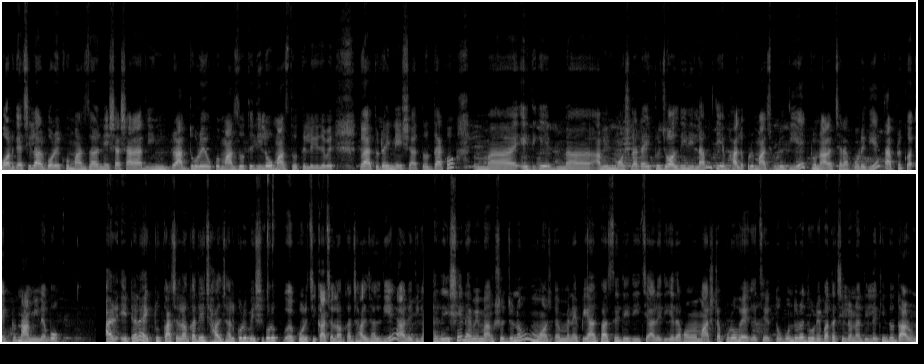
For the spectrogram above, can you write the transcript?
বর গেছিল আর বরের খুব মাছ ধরার নেশা। সারা দিন রাত ধরে ওকে মাছ ধরতে দিলেও মাছ ধরতে লেগে যাবে। তো এতটাই নেশা। তো দেখো এইদিকে আমি মশলাটা একটু জল দিয়ে দিলাম। দিয়ে ভালো করে মাছগুলো দিয়ে একটু নাড়াচাড়া করে দিয়ে তারপরে একটু নামিয়ে নেব। আর এটা না একটু কাঁচা লঙ্কা দিয়ে ঝাল ঝাল করে বেশি করে করেছি। কাঁচা লঙ্কা ঝাল ঝাল দিয়ে আর এদিকে আর এসে আমি মাংসের জন্য মানে পেঁয়াজ ভাজতে দিয়ে দিয়েছি। আর এদিকে দেখো আমার মাছটা পুরো হয়ে গেছে। তো বন্ধুরা ধরে পাতা ছিল না দিলে কিন্তু দারুণ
